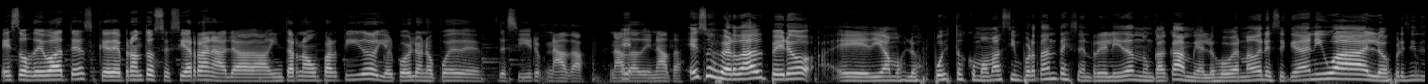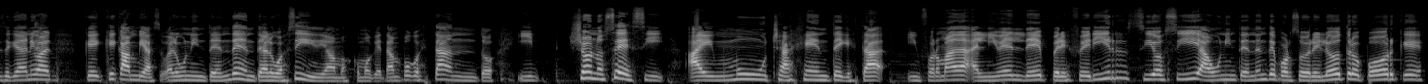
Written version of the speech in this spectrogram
esos debates que de pronto se cierran a la interna de un partido y el pueblo no puede decir nada, nada Eh, de nada. Eso es verdad, pero eh, digamos, los puestos como más importantes en realidad nunca cambian. Los gobernadores se quedan igual, los presidentes se quedan igual. ¿Qué, qué cambias? ¿Algún intendente? Algo así, digamos, como que tampoco es tanto. Y yo no sé si hay mucha gente que está informada al nivel de preferir sí o sí a un intendente por sobre el otro porque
